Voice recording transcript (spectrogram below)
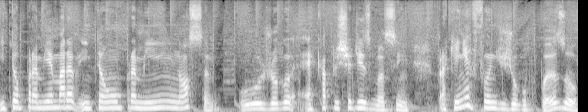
Então, para mim, é maravilhoso. Então, para mim, nossa, o jogo é caprichadíssimo, assim. para quem é fã de jogo puzzle,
